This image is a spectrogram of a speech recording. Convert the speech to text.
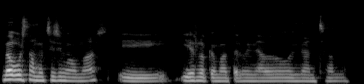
me gusta muchísimo más y, y es lo que me ha terminado enganchando.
